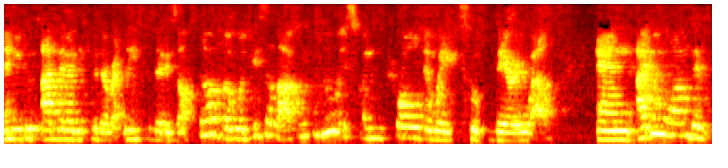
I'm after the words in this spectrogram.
and you could add the radicchio directly into the risotto. But what this allows me to do is control the way it's cooked very well. And I don't want the,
